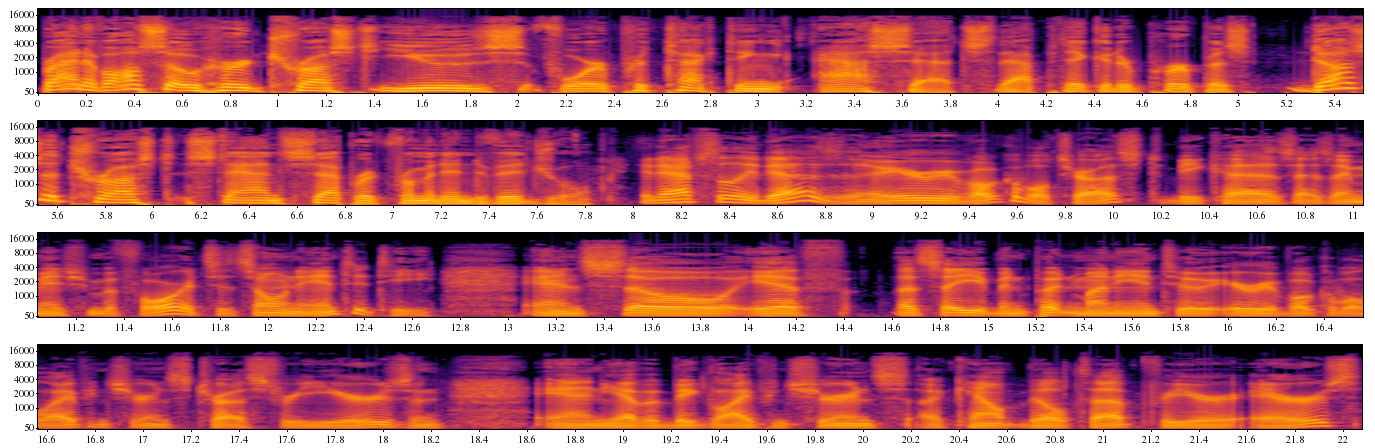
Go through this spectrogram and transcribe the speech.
Brian, I've also heard trust used for protecting assets, that particular purpose. Does a trust stand separate from an individual? It absolutely does. An irrevocable trust, because as I mentioned before, it's its own entity. And so if let's say you've been putting money into an irrevocable life insurance trust for years and, and you have a big life insurance account built up for your heirs,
